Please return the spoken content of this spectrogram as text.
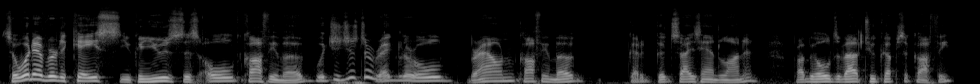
So, whatever the case, you can use this old coffee mug, which is just a regular old brown coffee mug, got a good size handle on it, probably holds about two cups of coffee.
